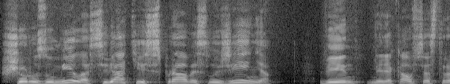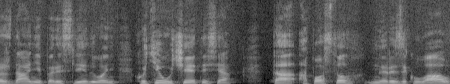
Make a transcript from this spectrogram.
що розуміла святість справи служіння. Він не лякався страждань і переслідувань, хотів учитися. Та апостол не ризикував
